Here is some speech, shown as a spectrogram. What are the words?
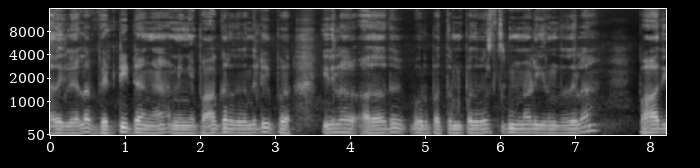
அதுகளை எல்லாம் வெட்டிட்டாங்க. நீங்கள் பார்க்குறது வந்துட்டு இப்போ இதில் அதாவது ஒரு பத்து முப்பது வருஷத்துக்கு முன்னாடி இருந்ததில் பாதி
